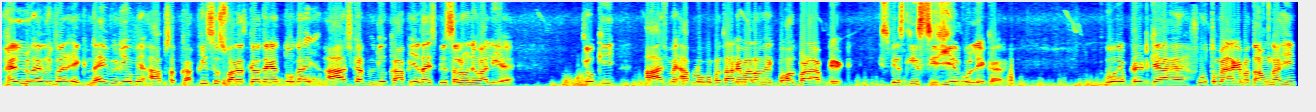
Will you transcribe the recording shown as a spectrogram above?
तो हेलो एवरीवन, एक नई वीडियो में आप सबका फिर से स्वागत करते हैं। तो गाइज़ आज का वीडियो काफ़ी ज़्यादा स्पेशल होने वाली है, क्योंकि आज मैं आप लोगों को बताने वाला हूँ एक बहुत बड़ा अपडेट स्पेशली सीजीएल को लेकर। वो अपडेट क्या है, वो तो मैं आगे बताऊँगा ही।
